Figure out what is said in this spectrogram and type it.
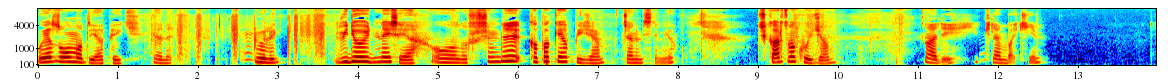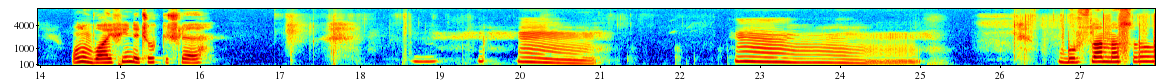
bu yaz olmadı ya pek. Yani böyle video neyse ya o olur. Şimdi kapak yapmayacağım. Canım istemiyor. Çıkartma koyacağım. Hadi yüklen bakayım. Oğlum Wi-Fi'm de çok güçlü. Hmm. Hmm. Burslar nasıl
